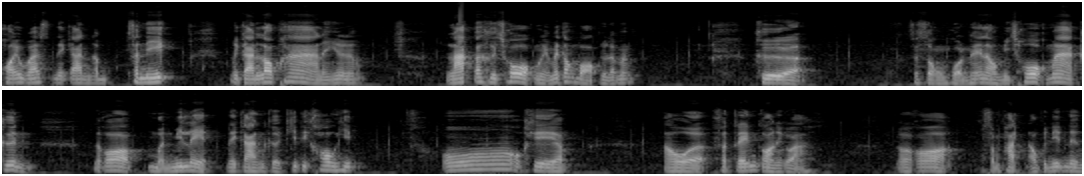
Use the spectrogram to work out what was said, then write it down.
point west ในการสนิกในการลอบฆ่าอะไรอย่างเงี้ยนะลักก็คือโชคเนี่ยไม่ต้องบอกอยู่แล้วมั้งคือจะส่งผลให้เรามีโชคมากขึ้น แล้วก็เหมือนมีเลทในการเกิด critical hit อ้โอเคครับ เอาเออสเตรนก่อนดีกว่า แล้วก็สัมผัสเอาไปนิดนึง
